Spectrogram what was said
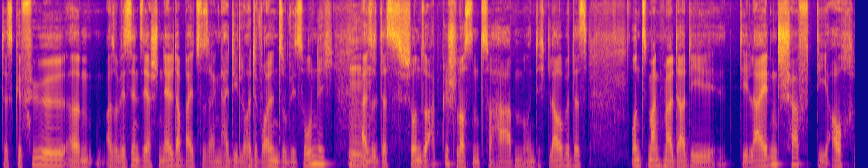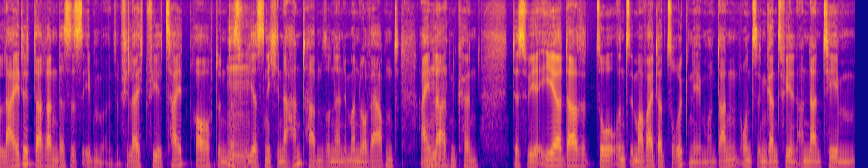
Das Gefühl, ähm, also wir sind sehr schnell dabei zu sagen, nein, die Leute wollen sowieso nicht. Mhm. Also das schon so abgeschlossen zu haben. Und ich glaube, dass uns manchmal da die, die Leidenschaft, die auch leidet daran, dass es eben vielleicht viel Zeit braucht und mhm. dass wir es nicht in der Hand haben, sondern immer nur werbend einladen mhm. können, dass wir eher da so uns immer weiter zurücknehmen und dann uns in ganz vielen anderen Themen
